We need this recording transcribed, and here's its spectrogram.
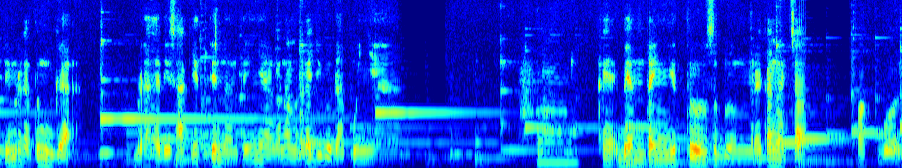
Jadi mereka tuh nggak berasa disakitin nantinya karena mereka juga udah punya hmm, kayak benteng gitu sebelum mereka ngecap fuckboy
